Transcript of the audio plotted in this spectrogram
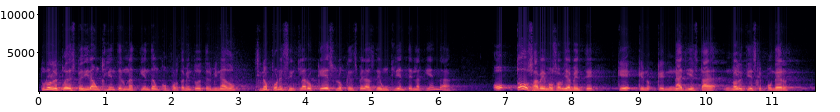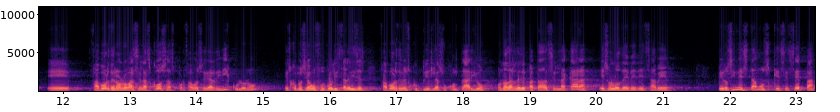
Tú no le puedes pedir a un cliente en una tienda un comportamiento determinado si no pones en claro qué es lo que esperas de un cliente en la tienda. O, todos sabemos, obviamente, que, que no- que nadie está, no le tienes que poner eh, favor de no robarse las cosas, por favor, sería ridículo, ¿no? Es como si a un futbolista le dices favor de no escupirle a su contrario o no darle de patadas en la cara, eso lo debe de saber. Pero sí necesitamos que se sepa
